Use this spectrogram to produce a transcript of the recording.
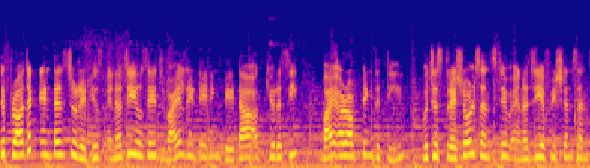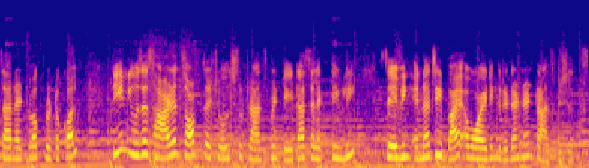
The project intends to reduce energy usage while retaining data accuracy by adopting the TEEN, which is Threshold Sensitive Energy Efficient Sensor Network Protocol. TEEN uses hard and soft thresholds to transmit data selectively, saving energy by avoiding redundant transmissions.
